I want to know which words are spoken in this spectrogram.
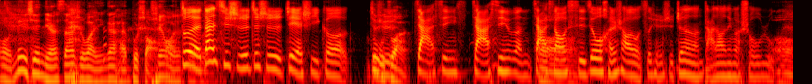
哦，那些年三十万应该还不少啊。天文对，但其实就是这也是一个就是假新假新闻、假消息，就很少有咨询师真的能达到那个收入。哦，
